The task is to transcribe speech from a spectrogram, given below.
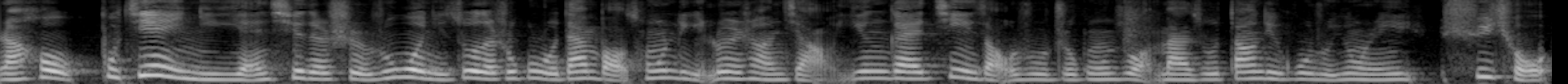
然后不建议你延期的是，如果你做的是雇主担保，从理论上讲应该尽早入职工作，满足当地雇主用人需求，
